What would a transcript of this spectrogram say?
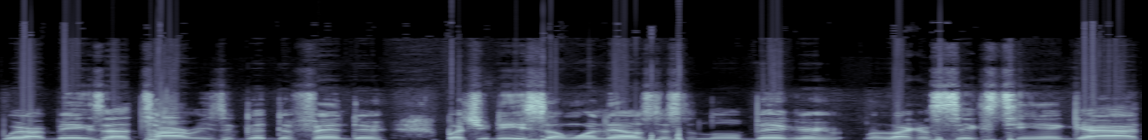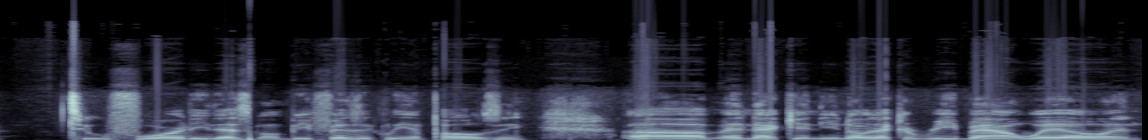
with our bigs. Uh, Tari's a good defender, but you need someone else that's a little bigger, like a six ten guy, 240 that's going to be physically imposing um, and that can you know that can rebound well and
